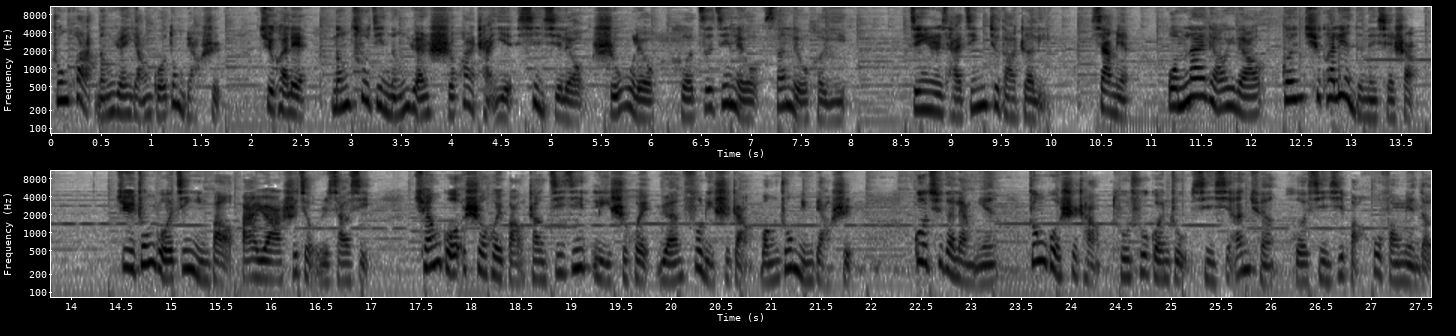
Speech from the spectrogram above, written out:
中化能源杨国栋表示。区块链能促进能源石化产业信息流、实物流和资金流三流合一。今日财经就到这里，下面我们来聊一聊关于区块链的那些事儿。据中国经营报八月二十九日消息，全国社会保障基金理事会原副理事长王忠明表示，过去的两年，中国市场突出关注信息安全和信息保护方面的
